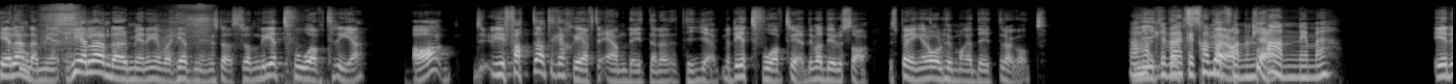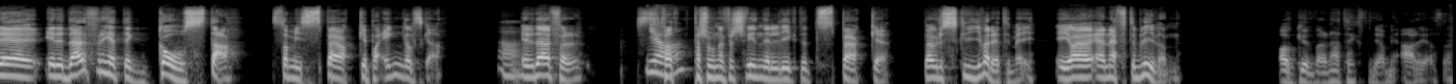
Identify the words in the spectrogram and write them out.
Hela, den där, hela den där meningen var helt meningslös. För om det är två av tre, ja, vi fattar att det kan ske efter en dejt eller tio, men det är två av tre. Det var det du sa. Det spelar ingen roll hur många dejter det har gått. Aha, Likt det verkar komma från en anime. Är det, är det därför det heter ghosta, som i spöke på engelska? Ja. Är det därför? Ja. För att personen försvinner likt ett spöke? Behöver du skriva det till mig? Är jag en efterbliven? Åh gud vad den här texten gör mig arg alltså.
